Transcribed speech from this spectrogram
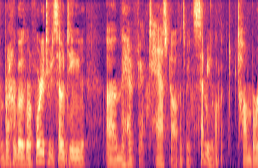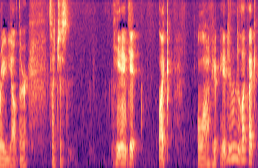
Broncos were 42 to 17. Um, they had a fantastic offense. I mean, Sammy looked like Tom Brady out there. It's like just he didn't get like a lot of. It didn't look like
